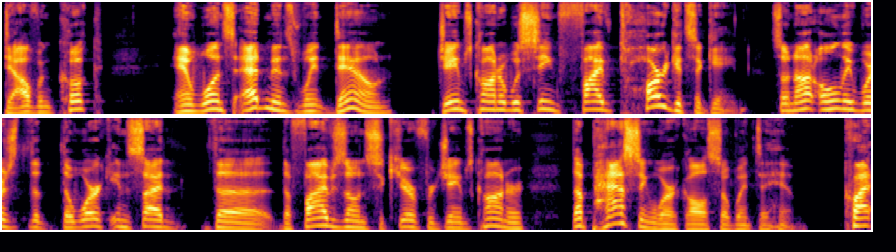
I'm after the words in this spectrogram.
Dalvin Cook. And once Edmonds went down, James Conner was seeing five targets a game. So not only was the, the work inside the, the five zone secure for James Conner, the passing work also went to him. Que-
